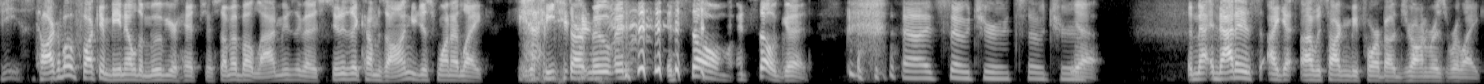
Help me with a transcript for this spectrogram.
jeez Talk about fucking being able to move your hips. There's something about loud music that as soon as it comes on, you just want to like your Yeah, feet start moving. It's so it's so good. uh, it's so true it's so true Yeah. And that and that is I get I was talking before about genres where like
